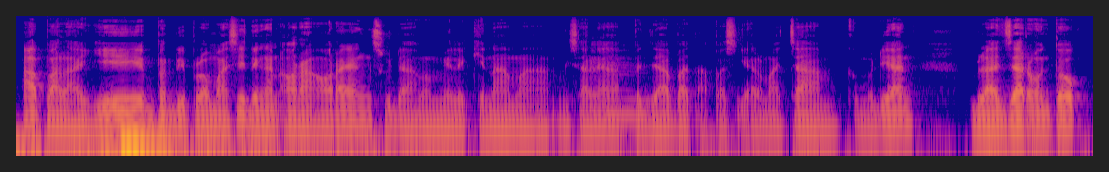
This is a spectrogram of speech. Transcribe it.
Apalagi berdiplomasi dengan orang-orang yang sudah memiliki nama misalnya pejabat apa segala macam. Kemudian belajar untuk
